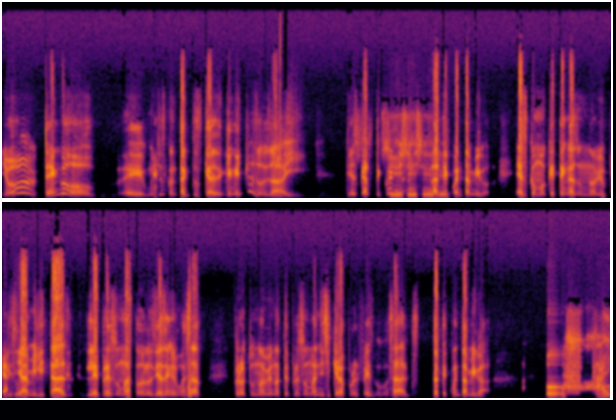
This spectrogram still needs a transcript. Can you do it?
Yo tengo eh, muchos contactos que, que han hecho eso, o sea, y tienes que darte cuenta. Sí, sí, sí. Date cuenta, amigo Es como que tengas un novio policía militar, le presumas todos los días en el WhatsApp, pero tu novio no te presuma ni siquiera por el Facebook. O sea, date cuenta, amiga. Uf. Ay,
